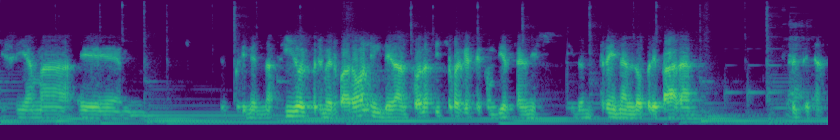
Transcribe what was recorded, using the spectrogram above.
que se llama eh, el primer nacido, el primer varón, y le dan todas las fichas para que se convierta en eso. Y lo entrenan, lo preparan, etcétera.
